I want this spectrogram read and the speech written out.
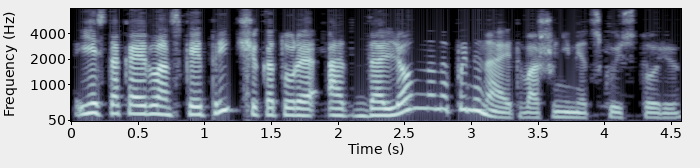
«Есть такая ирландская притча, которая отдаленно напоминает вашу немецкую историю.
